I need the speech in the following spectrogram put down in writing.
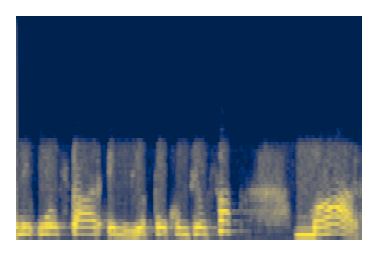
in die oë staar en leef volgens jou sak. Maar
